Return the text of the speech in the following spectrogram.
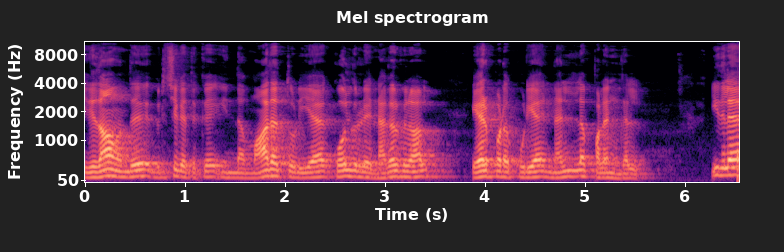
இதுதான் வந்து விருச்சிகத்துக்கு இந்த மாதத்துடைய கோள்களுடைய நகர்வுகளால் ஏற்படக்கூடிய நல்ல பலன்கள். இதில்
